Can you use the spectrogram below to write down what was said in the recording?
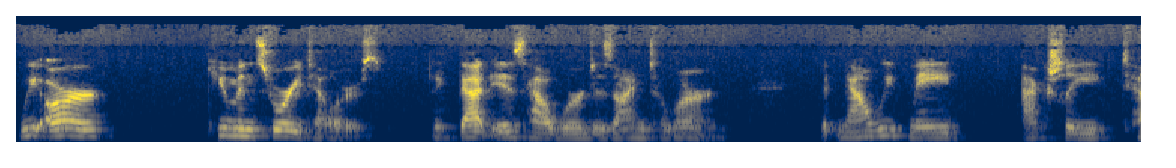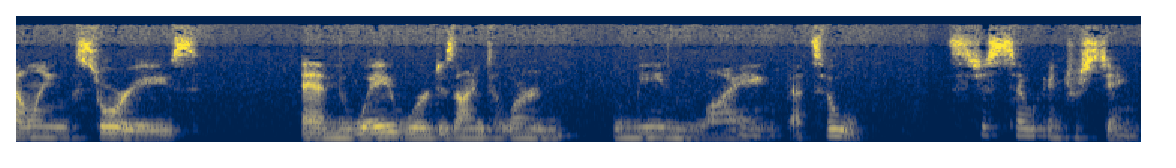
we are human storytellers. Like, that is how we're designed to learn. But now we've made actually telling stories and the way we're designed to learn mean lying. That's so, it's just so interesting.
